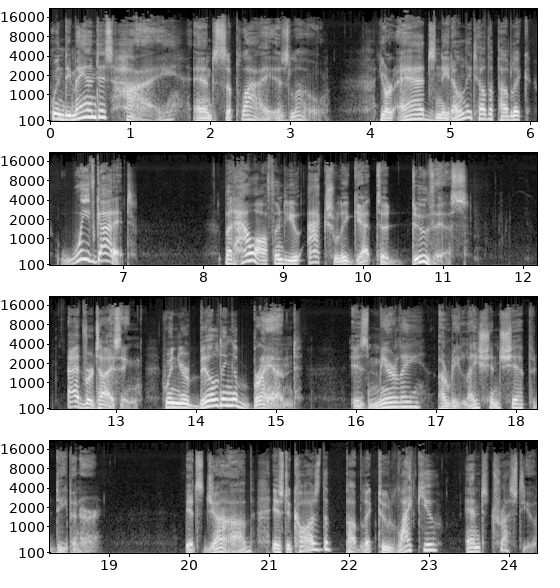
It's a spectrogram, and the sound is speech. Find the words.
When demand is high and supply is low, your ads need only tell the public, We've got it! But how often do you actually get to do this? Advertising, when you're building a brand, is merely a relationship deepener. Its job is to cause the public to like you and trust you.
